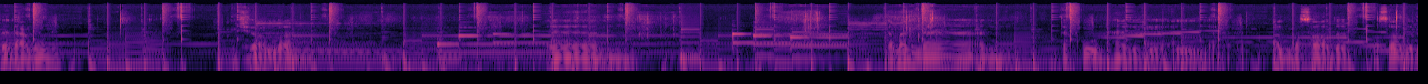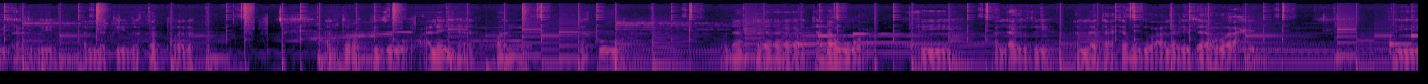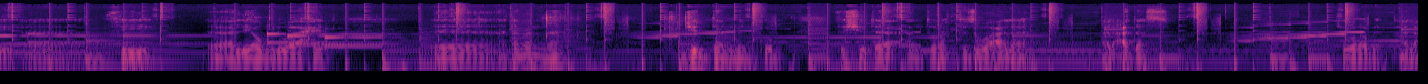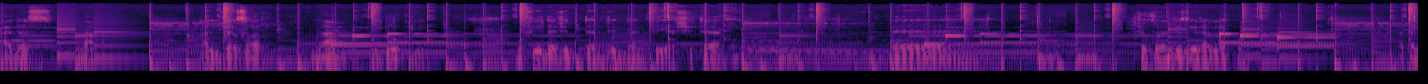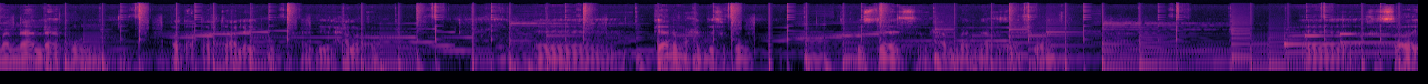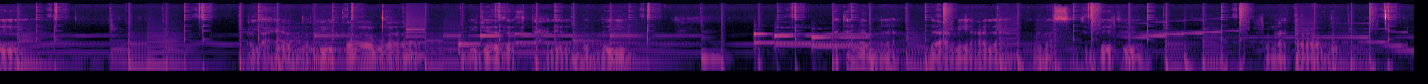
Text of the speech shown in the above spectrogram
تدعموني. إن شاء الله. أتمنى أن تكون هذه المصادر مصادر الأغذية التي ذكرتها لكم. أن تركزوا عليها وأن تكون هناك تنوع في الأغذية ألا تعتمدوا على غذاء واحد في آه، في آه، اليوم الواحد. آه، أتمنى جدا منكم في الشتاء أن تركزوا على العدس شوربة العدس مع الجزر مع البروكلي. مفيدة جدا جدا في الشتاء. شكرا جزيلا لكم. أتمنى ألا أكون قد أطلت عليكم هذه الحلقة. آه، كان محدثكم الأستاذ محمد نافذ رشوان. آه، أخصائي الأحياء الدقيقة وإجازة في التحاليل الطبية أتمنى دعمي على منصة البيتريون هناك رابط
